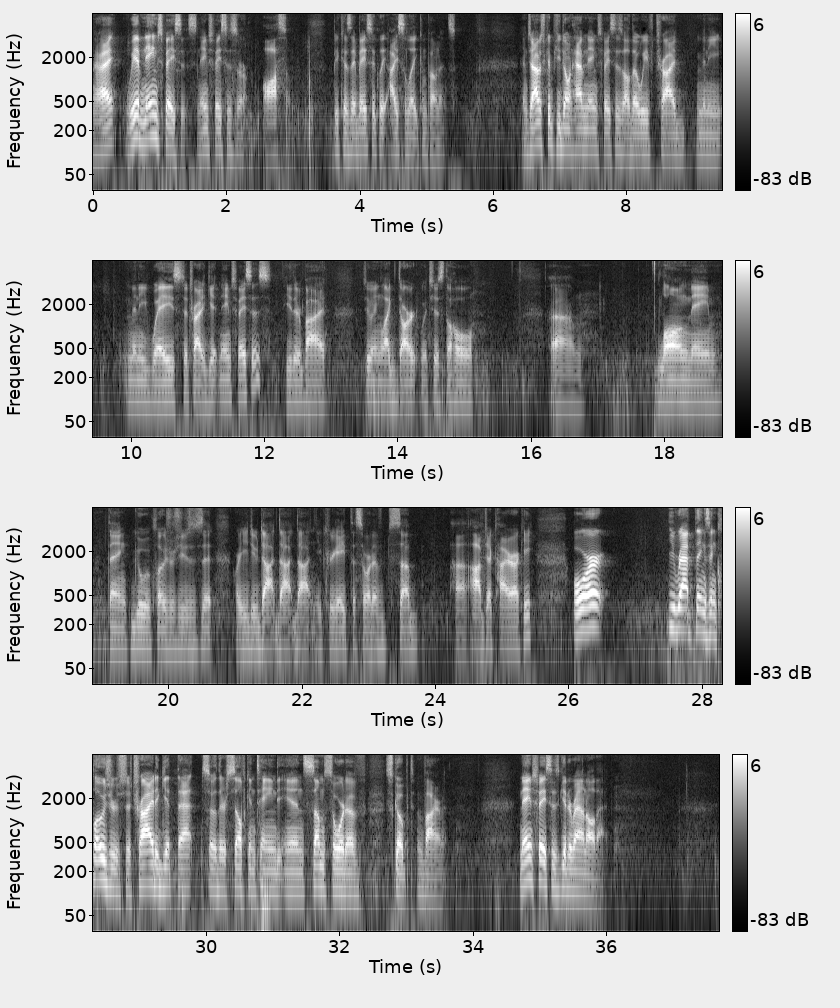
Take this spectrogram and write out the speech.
All right? We have namespaces. Namespaces are awesome because they basically isolate components. In JavaScript, you don't have namespaces, although we've tried many, many ways to try to get namespaces, either by doing like Dart, which is the whole um, long name thing. Google Closures uses it, where you do dot, dot, dot, and you create the sort of sub uh, object hierarchy. Or you wrap things in closures to try to get that so they're self-contained in some sort of scoped environment. Namespaces get around all that.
